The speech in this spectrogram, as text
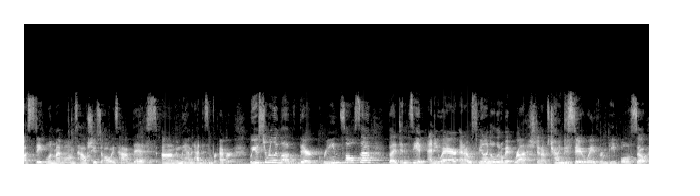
a staple in my mom's house. She used to always have this, um, and we haven't had this in forever. We used to really love their green salsa, but I didn't see it anywhere, and I was feeling a little bit rushed, and I was trying to stay away from people, so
